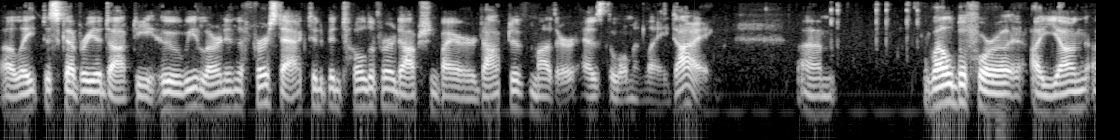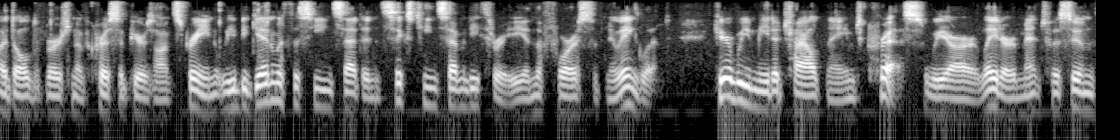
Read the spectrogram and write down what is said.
a late Discovery adoptee who we learn in the first act had been told of her adoption by her adoptive mother as the woman lay dying. Um, well before a, a, young adult version of Chris appears on screen, we begin with the scene set in 1673 in the forests of New England. Here we meet a child named Chris. We are later meant to assume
